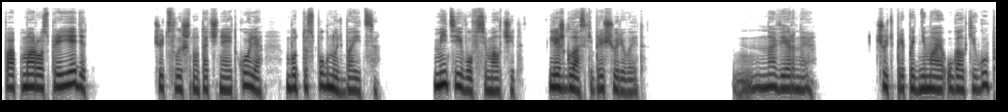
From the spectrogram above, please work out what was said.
пап Мороз приедет?» Чуть слышно уточняет Коля, будто спугнуть боится. Митя и вовсе молчит лишь глазки прищуривает. «Наверное». Чуть приподнимаю уголки губ,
